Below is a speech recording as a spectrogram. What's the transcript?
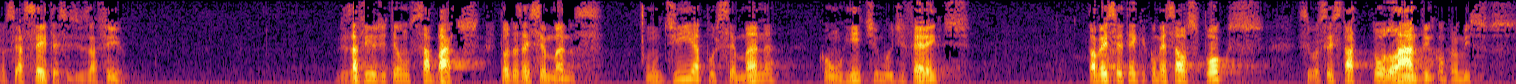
Você aceita esse desafio? O desafio de ter um sabate todas as semanas, um dia por semana com um ritmo diferente. Talvez você tenha que começar aos poucos, se você está atolado em compromissos.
